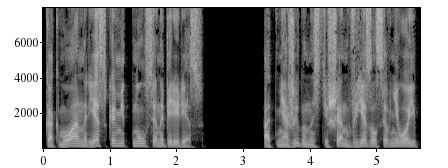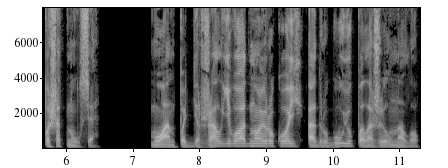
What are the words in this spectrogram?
как Муан резко метнулся на перерез. От неожиданности Шен врезался в него и пошатнулся. Муан поддержал его одной рукой, а другую положил на лоб.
